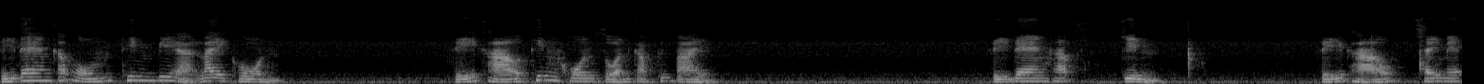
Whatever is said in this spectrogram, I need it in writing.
สีแดงครับผมทิมเบี้ยไล่โคน สีขาวทิมโคนสวนกลับขึ้นไป สีแดงครับ กิน สีขาวใช้เม็ด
